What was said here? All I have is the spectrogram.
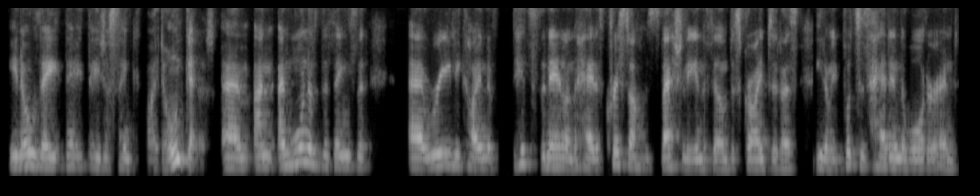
you know, they they they just think I don't get it. Um, and and one of the things that uh, really kind of hits the nail on the head as Christoph, especially in the film, describes it as, you know, he puts his head in the water and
